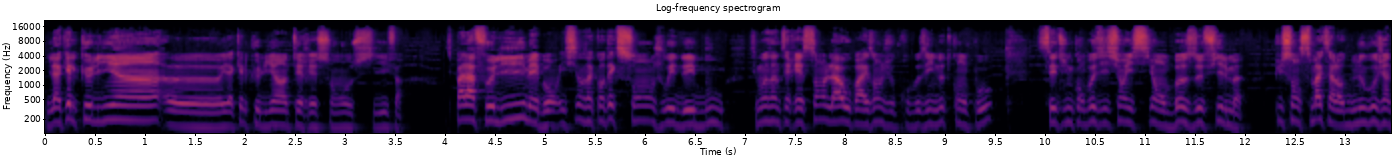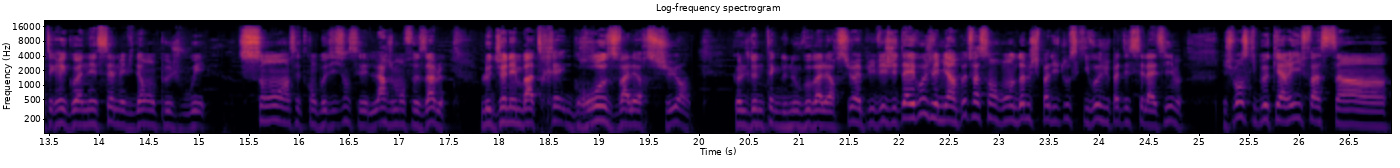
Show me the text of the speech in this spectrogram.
Il a quelques liens, euh, il a quelques liens intéressants aussi, c'est pas la folie, mais bon, ici dans un contexte son, jouer des bouts, c'est moins intéressant. Là où par exemple je vais vous proposer une autre compo, c'est une composition ici en boss de film puissance max. Alors de nouveau j'ai intégré Gohan SL, mais évidemment on peut jouer sans hein, cette composition, c'est largement faisable. Le Janemba, très grosse valeur sûre. Golden Tech de nouveau valeur sûre. Et puis Vegeta Evo, je l'ai mis un peu de façon random, je sais pas du tout ce qu'il vaut, je vais pas tester la team. Mais je pense qu'il peut carry face à un...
